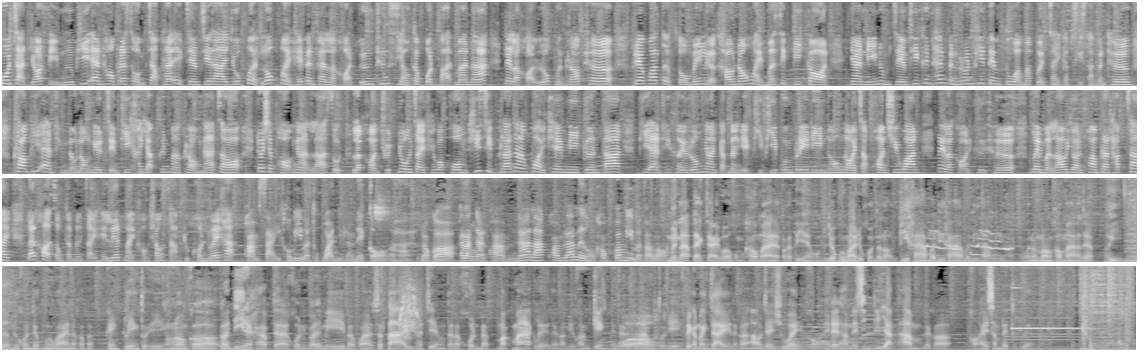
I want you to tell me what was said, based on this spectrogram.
ผู้จัดยอดฝีมือพี่แอนทองประสมจับพระเอกเจมจิรายุเปิดโลกใหม่ให้เป็นแฟนๆละครอึ้งทึ่งเสียวกับบทบาทมานะ ในละครโลกหมุนรอบเธอ เรียกว่าเติบโตไม่เหลือเขาน้องใหม่เมื่อ 10 ปีก่อน งานนี้หนุ่มเจมที่ขึ้นแท่นเป็นรุ่นพี่เต็มตัวมาเปิดใจกับสีสันบันเทิง พร้อมพี่แอนถึงน้องๆนิวเจนที่ขยับขึ้นมาครองหน้าจอ โดยเฉพาะงานล่าสุด ละครชุดดวงใจเทวพรมที่สิบพระนางปล่อยเคมีเกินต้านพี่แอนที่เคยร่วมงานกับนางเอกพีพีปุณปรีดีน้องน้อยจากพรชีวันในละครคือเธอ เลยมาเล่าย้อนความประทับใจ และขอส่งกำลังใจให้เลือดใหม่ของช่อง 3 ทุกคนด้วยค่ะ ความใสเขามีมาทุกวันอยู่แล้วในกองอะค่ะแล้วก็พลังงานความน่ารักความล่าเริงของเขาก็มีมาตลอดมันน่าแปลกใจเพราะว่าผมเข้ามาเนี่ยปกติเนี่ยผมจะยกมือไหว้ทุกคนตลอดพี่ครับสวัสดีครับสวัสดีครับสวัสดีครับแต่ว่าน้องๆเข้ามาก็จะแบบเฮ้ยเริ่มมีคนยกมือไหว้แล้วก็แบบเกรงๆตัวเองน้องๆก็ก็ดีนะครับ แต่ละคนก็จะมีแบบว่าสไตล์ที่ชัดเจนของแต่ละคนแบบมาก ๆเลย แล้วก็มีความเก่งในแต่ละด้านของตัวเองเป็นกำลังใจแล้วก็เอาใจช่วย ขอให้ได้ทำในสิ่งที่อยากทำแล้วก็ขอให้สำเร็จทุกเรื่องครับ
